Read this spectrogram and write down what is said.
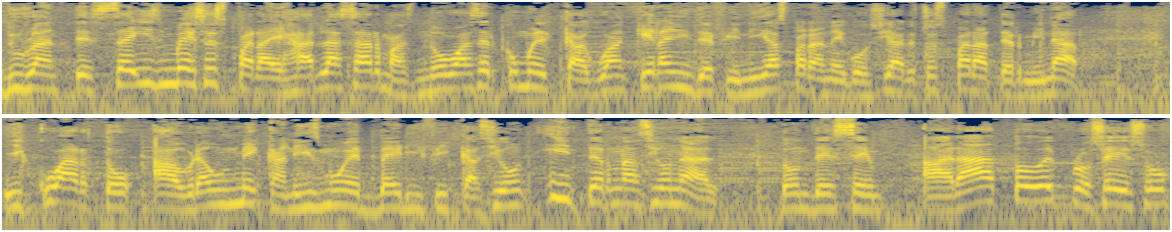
durante seis meses para dejar las armas. No va a ser como el caguán que eran indefinidas para negociar. Esto es para terminar. Y cuarto, habrá un mecanismo de verificación internacional donde se hará todo el proceso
